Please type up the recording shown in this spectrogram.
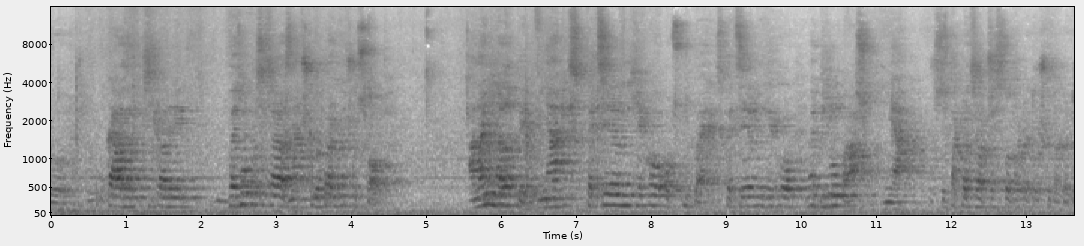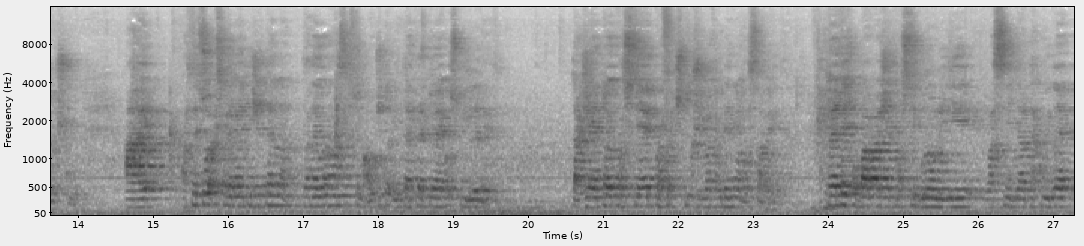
uh, ukázané příklady, vezmu prostě třeba značku, dopravní značku stop, a ní nalepil v nějakých speciálních jako odstupech, speciálních jako na bílou pásku, nějak. Prostě takhle třeba přes to, takhle trošku, takhle trošku. A, a teď jsou experimenty, že ten, ten neuronální systém autě to interpretuje jako speed limit. Takže to je prostě profeční křižovatku, kde měl zastavit. To je teď obava, že prostě budou lidi vlastně dělat takovýhle eh,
